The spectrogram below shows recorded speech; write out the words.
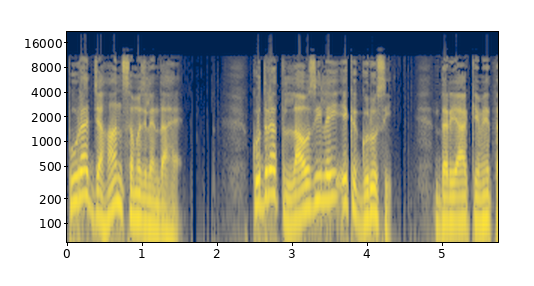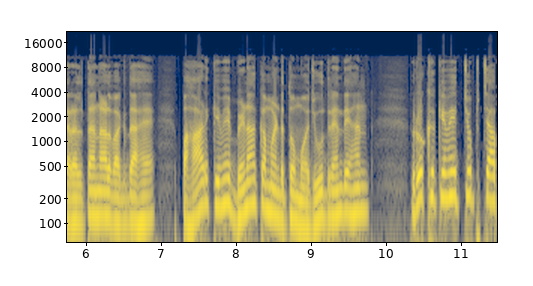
ਪੂਰਾ ਜਹਾਨ ਸਮਝ ਲੈਂਦਾ ਹੈ। ਕੁਦਰਤ ਲਾਓਜ਼ੀ ਲਈ ਇੱਕ ਗੁਰੂ ਸੀ। ਦਰਿਆ ਕਿਵੇਂ ਤਰਲਤਾ ਨਾਲ ਵਗਦਾ ਹੈ, ਪਹਾੜ ਕਿਵੇਂ ਬਿਨਾਂ ਕਮੰਡ ਤੋਂ ਮੌਜੂਦ ਰਹਿੰਦੇ ਹਨ, ਰੁੱਖ ਕਿਵੇਂ ਚੁੱਪਚਾਪ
